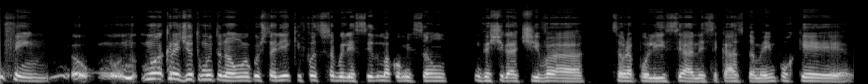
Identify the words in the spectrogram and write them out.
Enfim, eu não acredito muito não. Eu gostaria que fosse estabelecida uma comissão investigativa sobre a polícia nesse caso também, porque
